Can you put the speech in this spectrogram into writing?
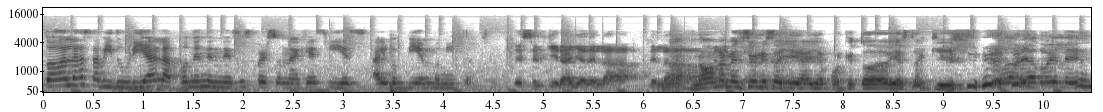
toda la sabiduría la ponen en esos personajes y es algo bien bonito. Es el Jiraya de la. De la No, no me menciones a Jiraya porque todavía está aquí. Todavía duele.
